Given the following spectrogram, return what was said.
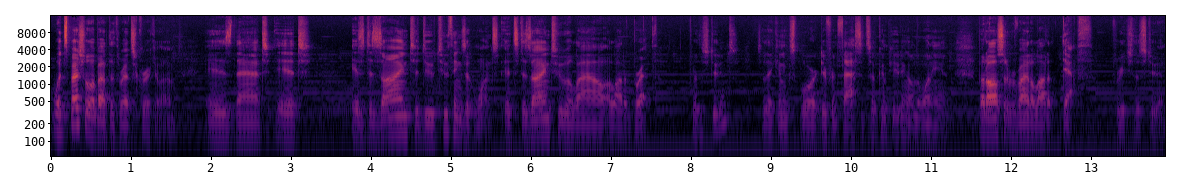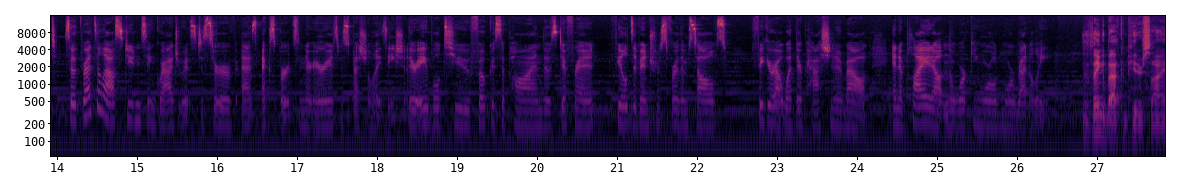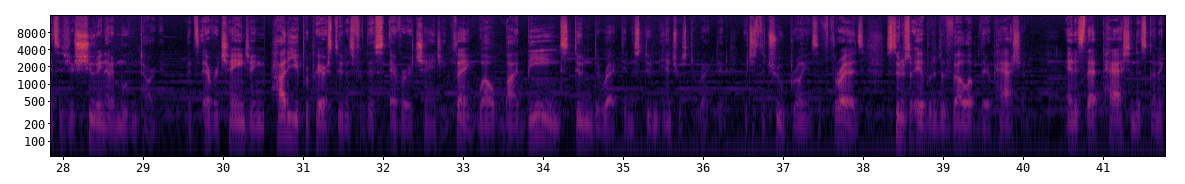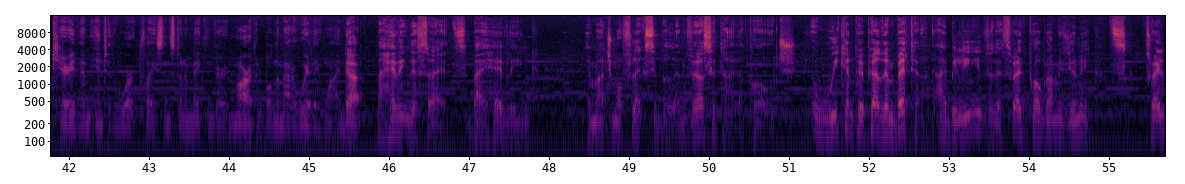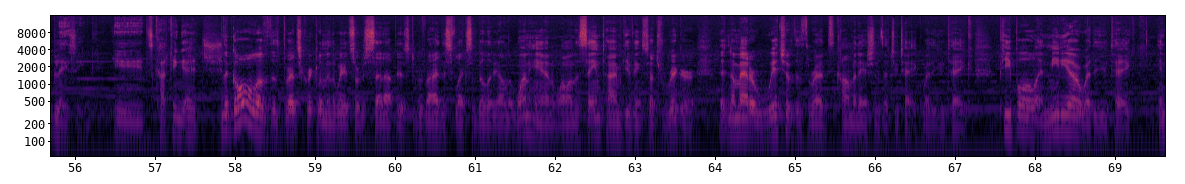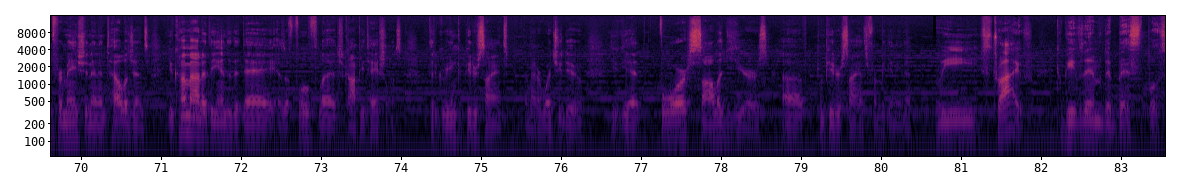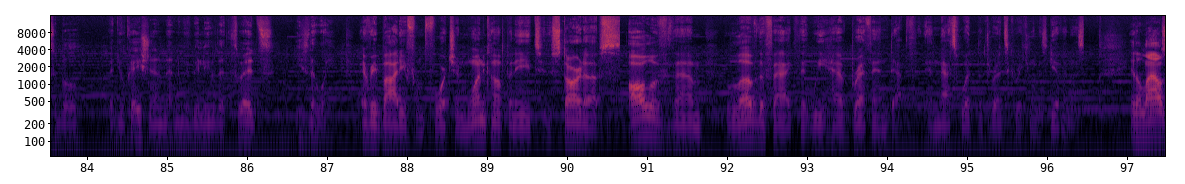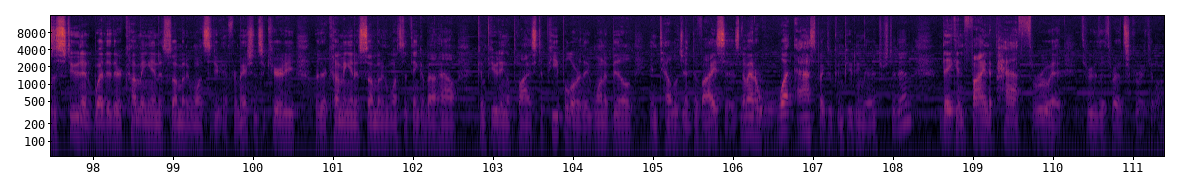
What's special about the Threads curriculum is that it is designed to do two things at once. It's designed to allow a lot of breadth for the students, so they can explore different facets of computing on the one hand, but also to provide a lot of depth for each of the students. So Threads allows students and graduates to serve as experts in their areas of specialization. They're able to focus upon those different fields of interest for themselves, figure out what they're passionate about, and apply it out in the working world more readily. The thing about computer science is you're shooting at a moving target. It's ever changing. How do you prepare students for this ever changing thing? Well, by being student directed and student interest directed, which is the true brilliance of Threads, students are able to develop their passion. And it's that passion that's going to carry them into the workplace and it's going to make them very marketable no matter where they wind up. By having the threads, by having a much more flexible and versatile approach, we can prepare them better. I believe the thread program is unique. It's trailblazing it's cutting edge. The goal of the Threads curriculum and the way it's sort of set up is to provide this flexibility on the one hand, while on the same time giving such rigor that no matter which of the Threads combinations that you take, whether you take people and media or whether you take information and intelligence, you come out at the end of the day as a full-fledged computationalist. With a degree in computer science, no matter what you do, you get four solid years of computer science from beginning to end. We strive to give them the best possible education and we believe that Threads is the way. Everybody from Fortune 1 company to startups, all of them love the fact that we have breadth and depth, and that's what the Threads curriculum has given us. It allows a student, whether they're coming in as someone who wants to do information security, or they're coming in as someone who wants to think about how computing applies to people, or they want to build intelligent devices. No matter what aspect of computing they're interested in, they can find a path through it through the Threads curriculum.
